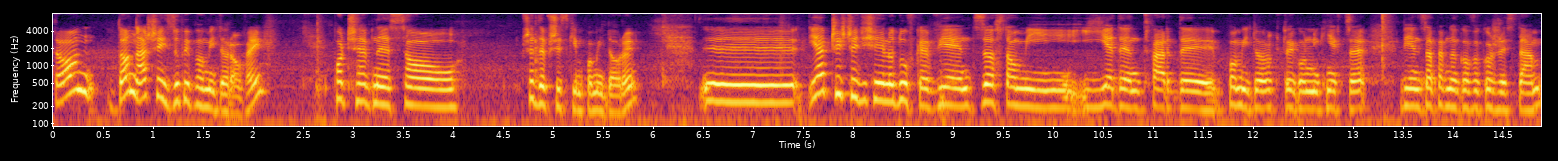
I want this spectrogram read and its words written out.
To do naszej zupy pomidorowej potrzebne są przede wszystkim pomidory. Yy, Ja czyszczę dzisiaj lodówkę, więc został mi jeden twardy pomidor, którego nikt nie chce, więc na pewno go wykorzystam.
